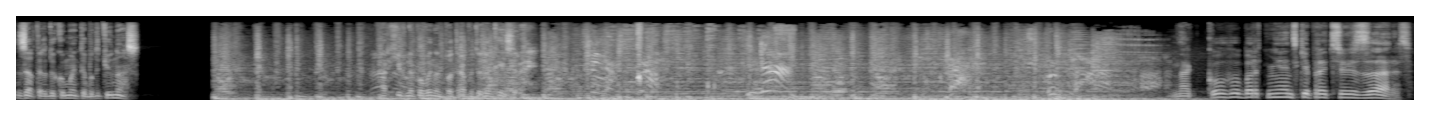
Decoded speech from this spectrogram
Завтра документи будуть у нас. Архів не повинен потрапити до кейзера. На кого Бортнянський працює зараз?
